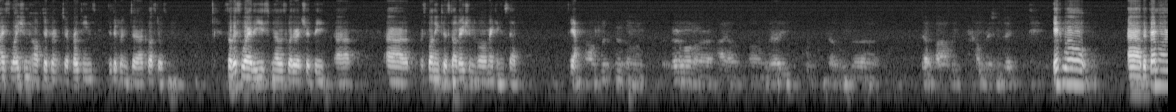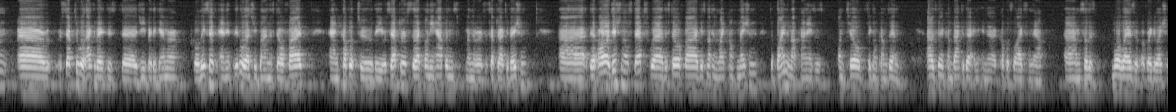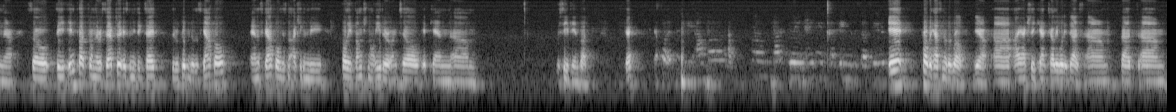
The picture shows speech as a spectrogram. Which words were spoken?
isolation of different uh, proteins to different uh, clusters. So this way the yeast knows whether it should be uh, uh, responding to starvation or mating instead. Yeah. It will, uh, the pheromone uh, receptor will activate this the G beta gamma, release it, and it, it will actually bind the STERL5 and couple it to the receptor. So that only happens when there is receptor activation. Uh, there are additional steps where the STERL5 is not in the right conformation to bind the MAP kinases until signal comes in. I was going to come back to that in, in a couple of slides from now. Um, so there's more layers of, of, regulation there. So the input from the receptor is going to dictate the recruitment of the scaffold, and the scaffold is not actually going to be fully functional either until it can um, receive the input. Okay? It probably has another role. Yeah, uh, I actually can't tell you what it does, um, but um,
